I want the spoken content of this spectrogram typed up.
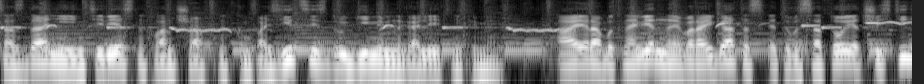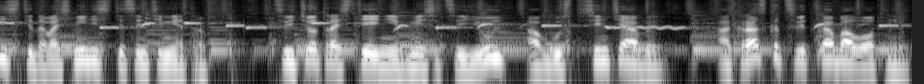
создания интересных ландшафтных композиций с другими многолетниками. Аэрообыкновенная варайгатас – это высотой от 60 до 80 сантиметров. Цветет растение в месяц июль, август-сентябрь. Окраска цветка болотный.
